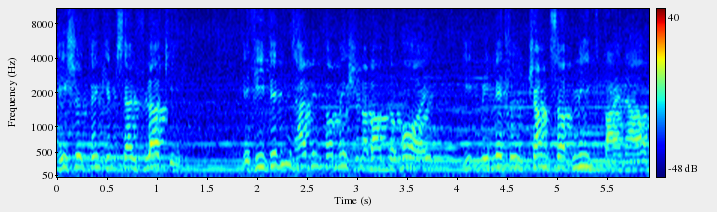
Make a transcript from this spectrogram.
He should think himself lucky. If he didn't have information about the boy, he'd be little chunks of meat by now.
